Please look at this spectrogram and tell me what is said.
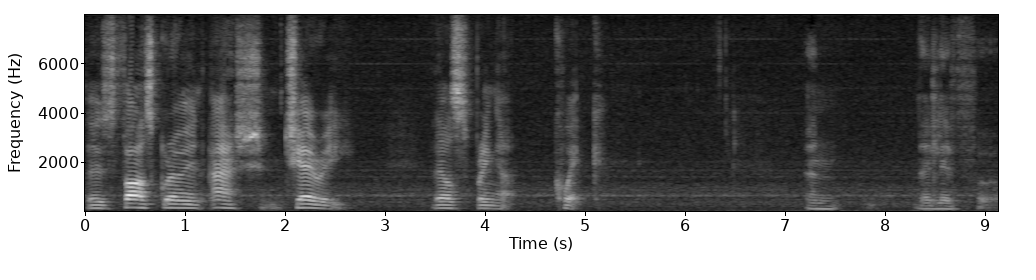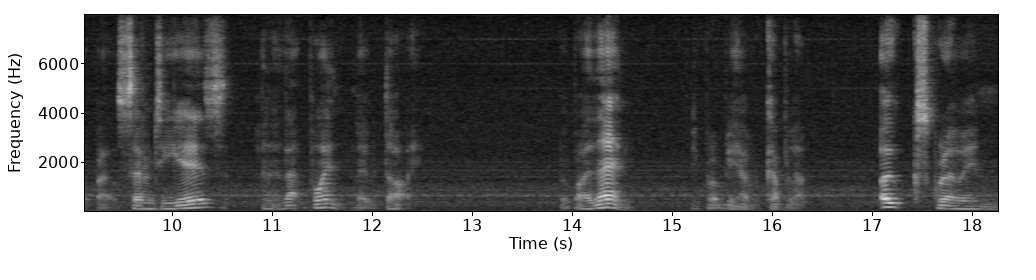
those fast growing ash and cherry, they'll spring up quick. And they live for about 70 years, and at that point they would die. But by then, you probably have a couple of oaks growing,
